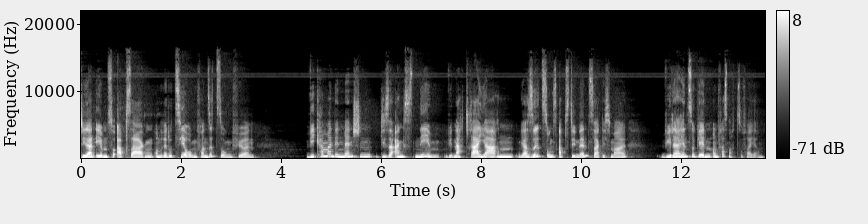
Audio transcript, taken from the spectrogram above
die dann eben zu Absagen und Reduzierungen von Sitzungen führen. Wie kann man den Menschen diese Angst nehmen, wie nach drei Jahren ja, Sitzungsabstinenz, sag ich mal, wieder hinzugehen und Fastnacht zu feiern?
